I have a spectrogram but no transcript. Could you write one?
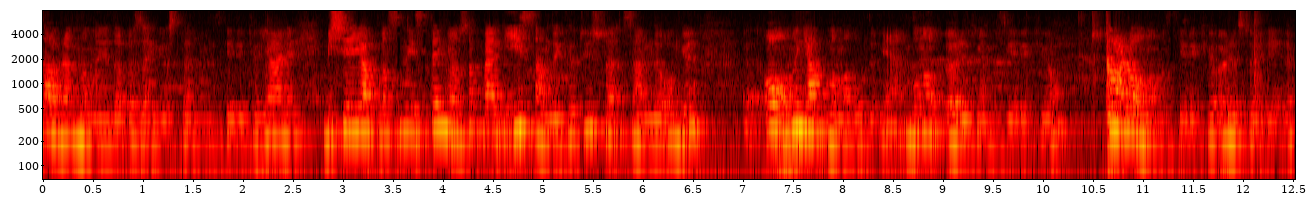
davranmamaya da özen göstermemiz gerekiyor. Yani bir şey yapmasını istemiyorsak ben iyiysem de kötüysem de o gün e, o onu yapmamalıdır yani. Bunu öğretmemiz gerekiyor. Tutarlı olmamız gerekiyor öyle söyleyelim.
